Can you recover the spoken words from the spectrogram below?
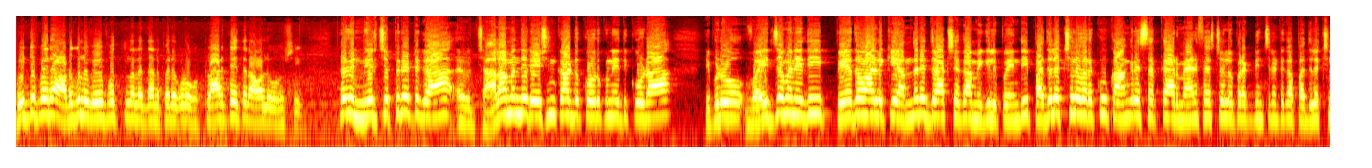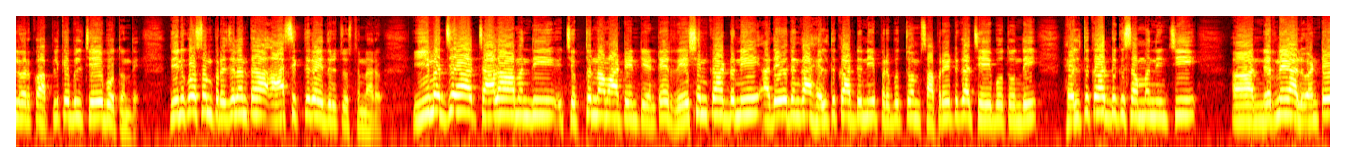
వీటిపైన అడుగులు వేయబోతుందనే దానిపైన కూడా ఒక క్లారిటీ అయితే రావాలి వంశీ. ప్రవీణ్ మీరు చెప్పినట్టుగా చాలా మంది రేషన్ కార్డు కోరుకునేది కూడా ఇప్పుడు వైద్యం అనేది పేదవాళ్ళకి అందరి ద్రాక్షగా మిగిలిపోయింది. పది లక్షల వరకు కాంగ్రెస్ సర్కార్ మేనిఫెస్టోలో ప్రకటించినట్టుగా పది లక్షల వరకు అప్లికేబుల్ చేయబోతుంది. దీనికోసం ప్రజలంతా ఆసక్తిగా ఎదురు చూస్తున్నారు ఈ మధ్య చాలా మంది చెప్తున్న మాట ఏంటి అంటే రేషన్ కార్డుని అదేవిధంగా హెల్త్ కార్డుని ప్రభుత్వం సపరేట్గా చేయబోతుంది. హెల్త్ కార్డుకి సంబంధించి నిర్ణయాలు అంటే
